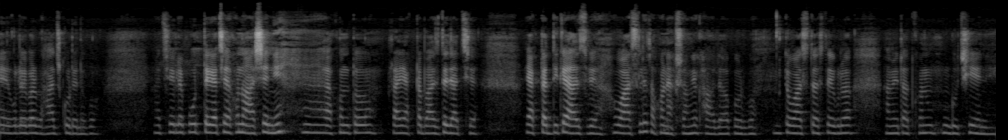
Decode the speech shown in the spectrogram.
এগুলো এবার ভাজ করে নেব। ছেলে পড়তে গেছে এখনও আসেনি। এখন তো প্রায় একটা বাজতে যাচ্ছে। একটার দিকে আসবে। ও আসলে তখন একসঙ্গে খাওয়া দাওয়া করব। তো আস্তে আস্তে এগুলো আমি তৎক্ষণ গুছিয়ে নিই।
